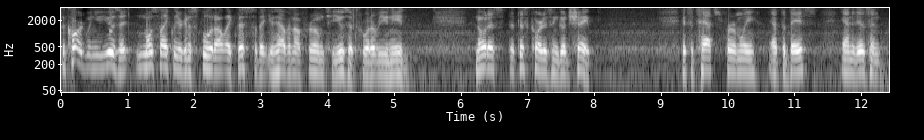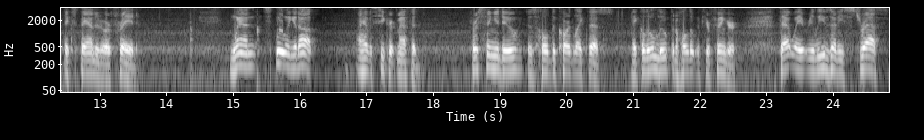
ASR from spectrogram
The cord, when you use it, most likely you're going to spool it out like this so that you have enough room to use it for whatever you need. Notice that this cord is in good shape. It's attached firmly at the base and it isn't expanded or frayed. When spooling it up, I have a secret method. First thing you do is hold the cord like this. Make a little loop and hold it with your finger. That way it relieves any stress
